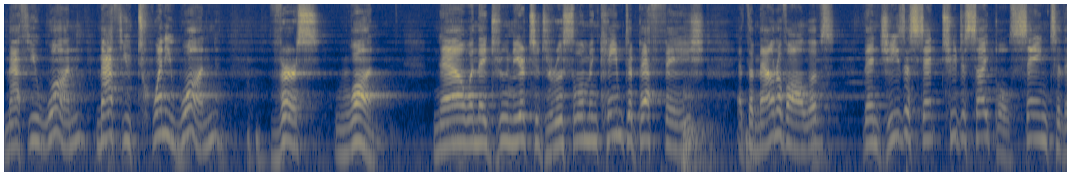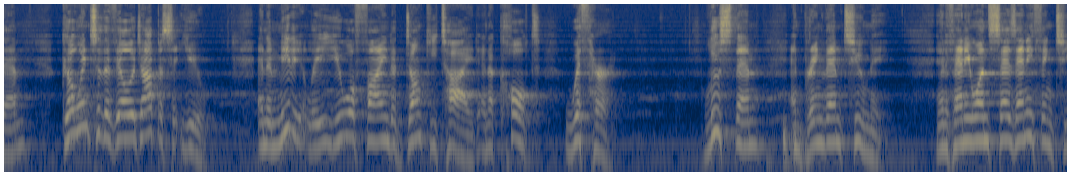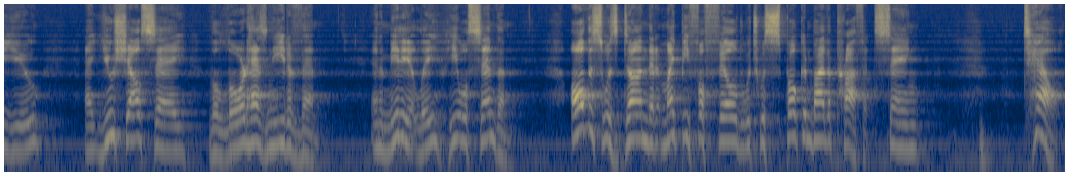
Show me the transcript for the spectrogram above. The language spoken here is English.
Matthew 1, Matthew 21, verse 1. Now, when they drew near to Jerusalem and came to Bethphage, at the Mount of Olives, then Jesus sent two disciples, saying to them, Go into the village opposite you, and immediately you will find a donkey tied and a colt with her. Loose them and bring them to me. And if anyone says anything to you, uh, you shall say, The Lord has need of them. And immediately he will send them. All this was done that it might be fulfilled, which was spoken by the prophet, saying, Tell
